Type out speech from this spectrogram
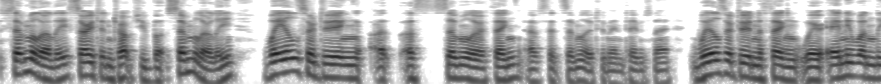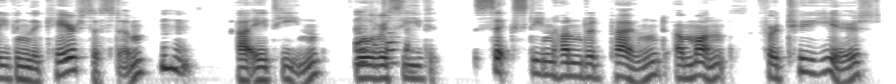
similarly, sorry to interrupt you, but similarly, Wales are doing a, a similar thing. I've said similar too many times now. Wales are doing a thing where anyone leaving the care system Mhm. at 18 Oh, will that's awesome. receive £1,600 a month for two years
